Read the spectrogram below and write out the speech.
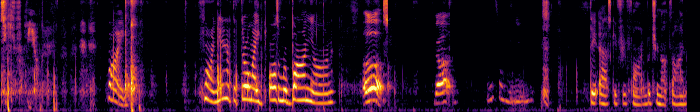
take it from you. Fine. Fine, you didn't have to throw my awesome Rabani on. Ugh. God. That's so mean. They ask if you're fine, but you're not fine.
